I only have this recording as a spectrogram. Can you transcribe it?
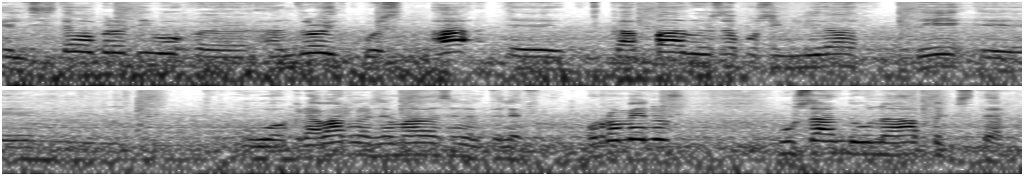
el sistema operativo Android pues ha capado esa posibilidad de grabar las llamadas en el teléfono, por lo menos usando una app externa.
